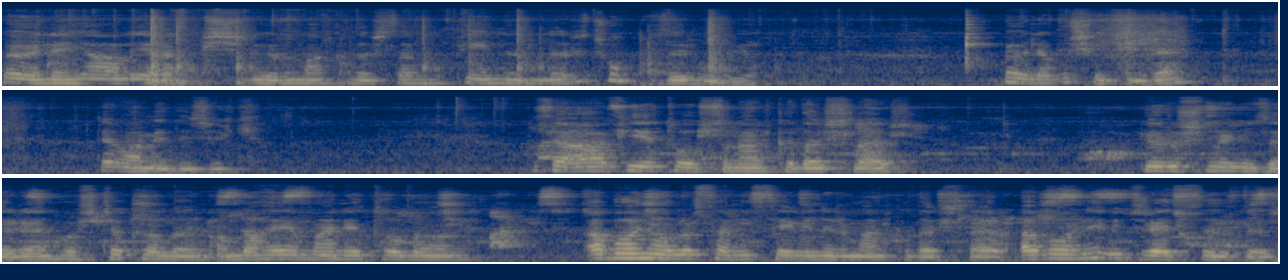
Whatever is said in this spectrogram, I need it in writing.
Böyle yağlayarak pişiriyorum arkadaşlar bu peynirleri. Çok güzel oluyor. Böyle bu şekilde devam edecek. Bize afiyet olsun arkadaşlar. Görüşmek üzere. Hoşça kalın. Allah'a emanet olun. Abone olursanız sevinirim arkadaşlar. Abone ücretsizdir.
